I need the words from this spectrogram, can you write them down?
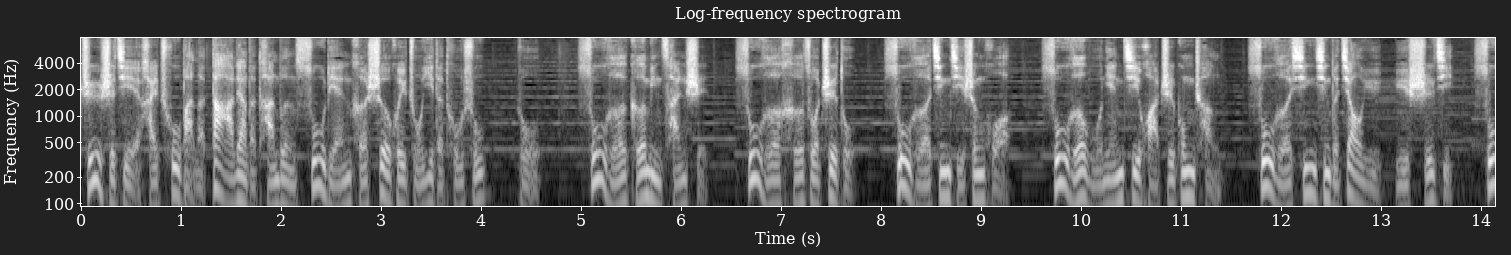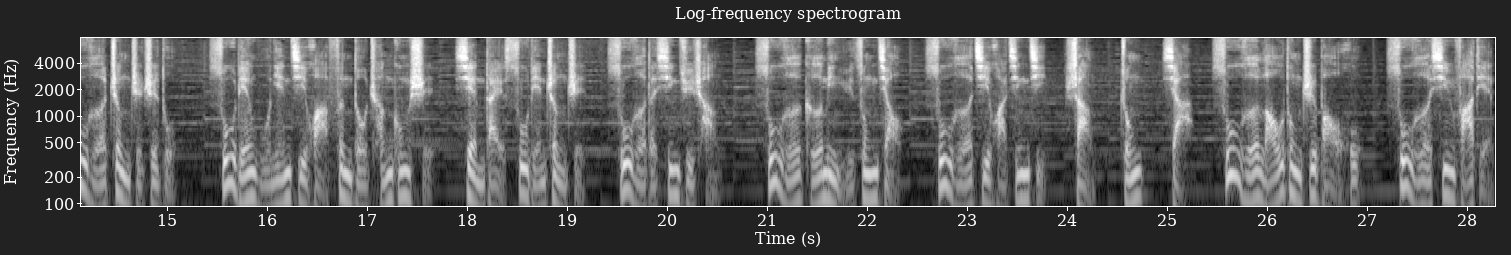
知识界还出版了大量的谈论苏联和社会主义的图书，如《苏俄革命残史》《苏俄合作制度》《苏俄经济生活》《苏俄五年计划之工程》。苏俄新兴的教育与实际，苏俄政治制度，苏联五年计划奋斗成功史，现代苏联政治，苏俄的新剧场，苏俄革命与宗教，苏俄计划经济上中下，苏俄劳动之保护，苏俄新法典，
